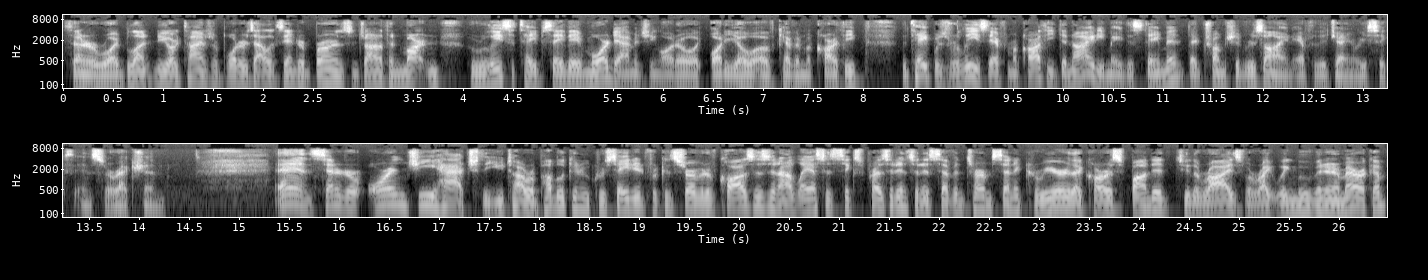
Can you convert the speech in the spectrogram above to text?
Senator Roy Blunt, New York Times reporters Alexander Burns and Jonathan Martin, who released the tape, say they have more damaging audio, audio of Kevin McCarthy. The tape was released after McCarthy denied he made the statement that Trump should resign after the January 6th insurrection. And Senator Orrin G. Hatch, the Utah Republican who crusaded for conservative causes and outlasted six presidents in his seven term Senate career that corresponded to the rise of a right wing movement in America,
